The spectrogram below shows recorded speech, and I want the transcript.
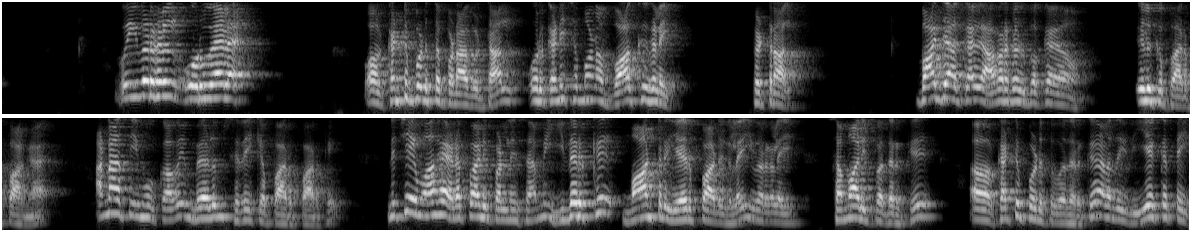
இவர்கள் ஒருவேளை கட்டுப்படுத்தப்படாவிட்டால் ஒரு கணிசமான வாக்குகளை பெற்றால் பாஜகவை அவர்கள் பக்கம் இழுக்க பார்ப்பாங்க. அதிமுகவை மேலும் சிதைக்க பார்ப்பார்கள். நிச்சயமாக எடப்பாடி பழனிசாமி இதற்கு மாற்று ஏற்பாடுகளை இவர்களை சமாளிப்பதற்கு கட்டுப்படுத்துவதற்கு அல்லது இது இயக்கத்தை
